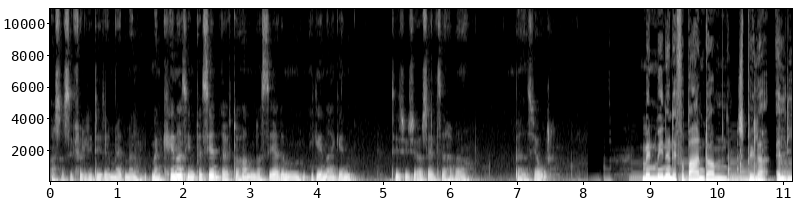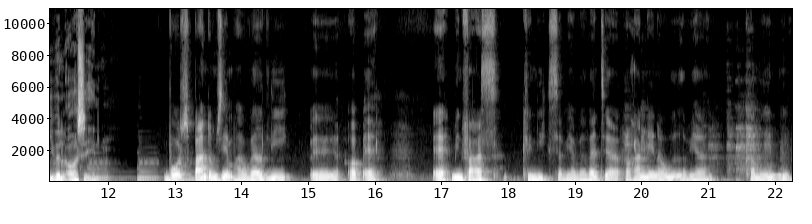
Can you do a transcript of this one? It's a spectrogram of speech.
Og så selvfølgelig det der med, at man, man kender sine patienter efterhånden, og ser dem igen og igen. Det synes jeg også altid har været, været sjovt. Men minderne fra barndommen spiller alligevel også ind. Vores barndomshjem har jo været lige øh, op af, af min fars klinik, så vi har været vant til at, at rende ind og ud, og vi har kommet ind i,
